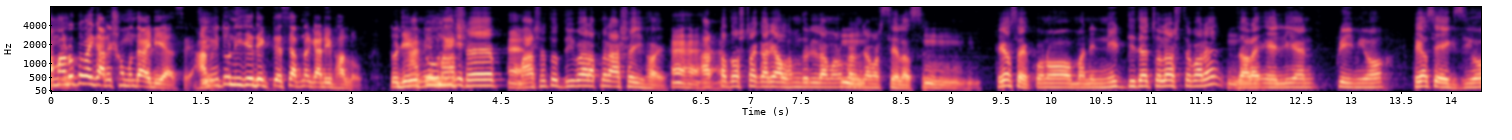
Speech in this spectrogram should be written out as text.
আমারও তো ভাই গাড়ির সম্বন্ধে আইডিয়া আছে। আমি তো নিজে দেখতেছি আপনার গাড়ি ভালো। তো যেহেতু মাসে হ্যাঁ। মাসে তো দুইবার আপনার আশাই হয়। হ্যাঁ, হ্যাঁ, আটটা দশটা গাড়ি আলহামদুলিল্লাহ আমার করেন আমার সেল আছে। ঠিক আছে? কোনো মানে নির্দ্বিধায় চলে আসতে পারে যারা এলিয়ান প্রিমিও ঠিক আছে? এক্সিও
